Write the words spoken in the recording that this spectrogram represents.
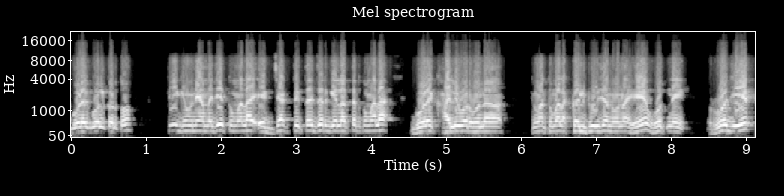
गोळे गोल करतो ते घेऊन या. म्हणजे तुम्हाला एक्झॅक्ट तिथं जर गेला तर तुम्हाला गोळे खालीवर होणं किंवा तुम्हाला कन्फ्युजन होणं हे होत नाही. रोज एक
